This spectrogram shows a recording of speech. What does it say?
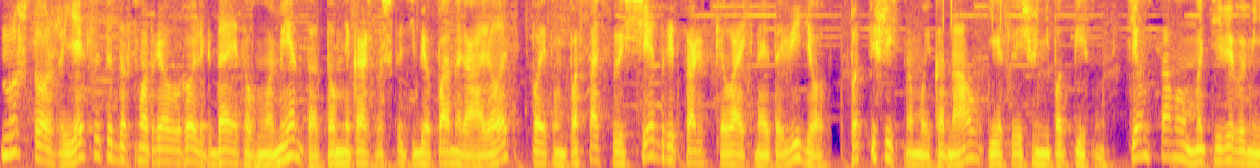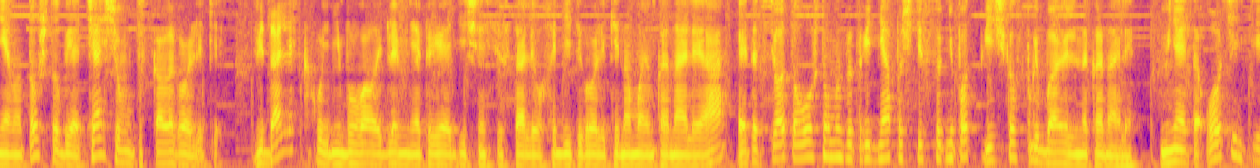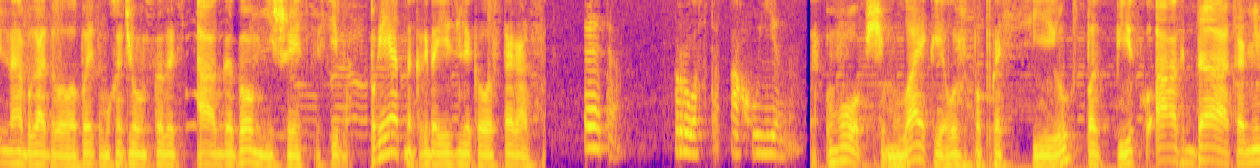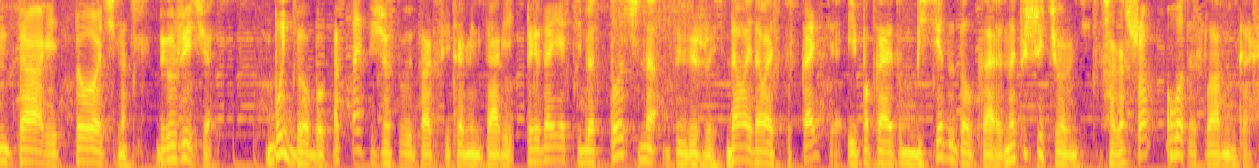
Ну что же, если ты досмотрел ролик до этого момента, то мне кажется, что тебе понравилось, поэтому поставь свой щедрый царский лайк на это видео, подпишись на мой канал, если еще не подписан, тем самым мотивируй меня на то, чтобы я чаще выпускал ролики. Видали, с какой небывалой для меня периодичностью стали выходить ролики на моем канале, а? Это все от того, что мы за три дня почти сотни подписчиков прибавили на канале. Меня это очень сильно обрадовало, поэтому хочу вам сказать огромнейшее спасибо. Приятно, когда есть для кого стараться. Это просто охуенно. В общем, лайк я уже попросил, подписку, ах да, комментарий, точно. Дружище, будь добр, оставь еще свой царский комментарий, тогда я тебя точно движусь. Давай, давай, спускайся, и пока я тут беседу толкаю, напиши что-нибудь, хорошо? Вот и славненько.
